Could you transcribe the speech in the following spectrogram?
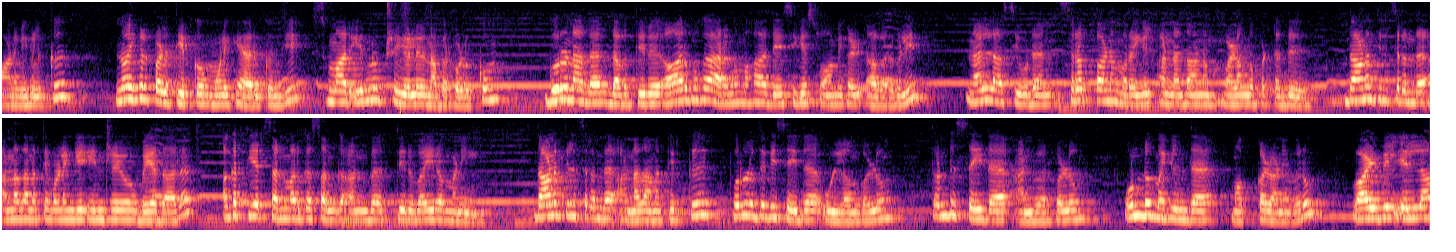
மாணவிகளுக்கு நோய்கள் பல தீர்க்கும் மூலிகை அருக்கஞ்சி சுமார் இருநூற்றி ஏழு நபர்களுக்கும் குருநாதர் தவத்திரு ஆறுமுக அரங்கமகா தேசிக சுவாமிகள் அவர்களின் நல்லாசியுடன் சிறப்பான முறையில் அன்னதானம் வழங்கப்பட்டது. தானத்தில் சிறந்த அன்னதானத்தை வழங்கிய இன்றைய உபயதாரர் அகத்தியர் சன்மார்க்க சங்க அன்பர் திரு வைரமணி. தானத்தில் சிறந்த அன்னதானத்திற்கு பொருளுதவி செய்த உள்ளங்களும் தொண்டு செய்த அன்பர்களும் உண்டு மகிழ்ந்த மக்கள் அனைவரும் வாழ்வில் எல்லா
